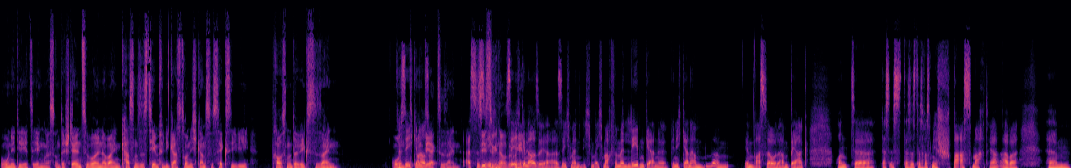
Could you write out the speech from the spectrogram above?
ohne dir jetzt irgendwas unterstellen zu wollen, aber ein Kassensystem für die Gastro nicht ganz so sexy wie draußen unterwegs zu sein und das sehe ich genauso. am Berg zu sein. Also Siehst ich, du genauso? Sehe ich okay. genauso, ja. Also ich meine, ich, ich mache für mein Leben gerne, bin ich gerne am, am im Wasser oder am Berg. Und äh, das ist, das ist das, was mir Spaß macht, ja. Aber ähm,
